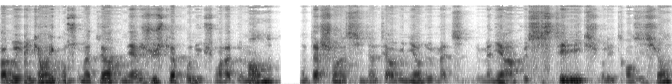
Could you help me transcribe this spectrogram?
fabricants et consommateurs, mais ajuste la production à la demande, en tâchant ainsi d'intervenir de, manière un peu systémique sur les transitions.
